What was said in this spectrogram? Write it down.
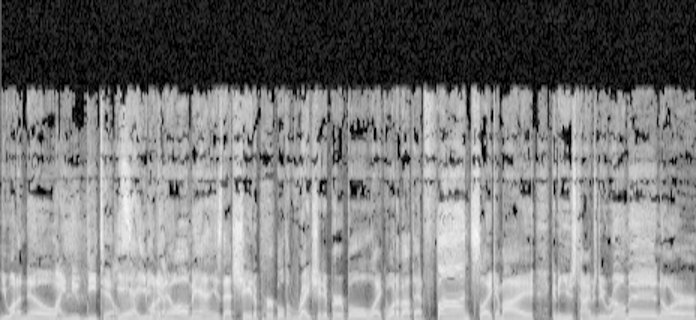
You want to know minute details. Yeah, you want to Yeah. know, oh man, is that shade of purple the right shade of purple? Like, what about that font? Like, am I going to use Times New Roman or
